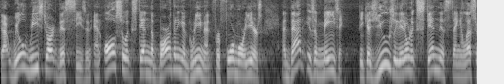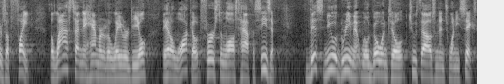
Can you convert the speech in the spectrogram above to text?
that will restart this season and also extend the bargaining agreement for four more years. And that is amazing because usually they don't extend this thing unless there's a fight. The last time they hammered out a labor deal, they had a lockout first and lost half a season. This new agreement will go until 2026.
